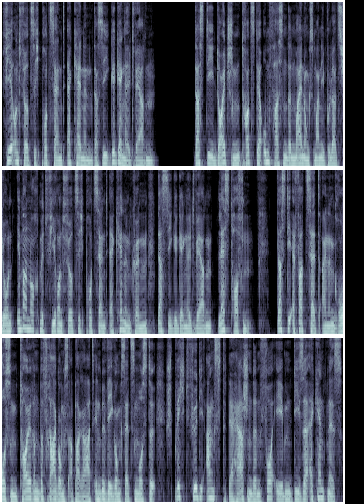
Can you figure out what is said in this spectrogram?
44 Prozent erkennen, dass sie gegängelt werden. Dass die Deutschen trotz der umfassenden Meinungsmanipulation immer noch mit 44 Prozent erkennen können, dass sie gegängelt werden, lässt hoffen. Dass die FAZ einen großen, teuren Befragungsapparat in Bewegung setzen musste, spricht für die Angst der Herrschenden vor eben dieser Erkenntnis.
